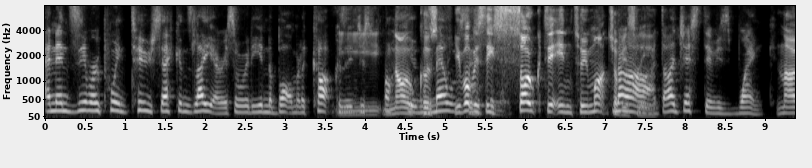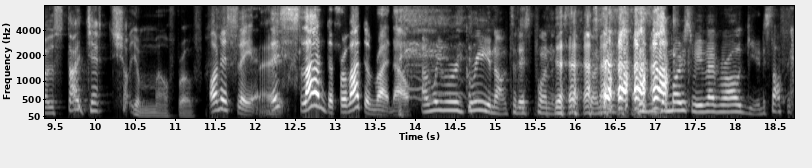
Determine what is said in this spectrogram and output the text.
and then 0.2 seconds later, it's already in the bottom of the cup because it just Ye- no, because you've obviously instantly. soaked it in too much. Obviously, Nah, digestive is wank. no, it's digest. Shut your mouth, bro. honestly, Uh, this slander from Adam right now. And we were agreeing up to this point. And stuff, so this is the most we've ever argued. It's like, "Fuck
